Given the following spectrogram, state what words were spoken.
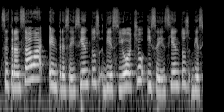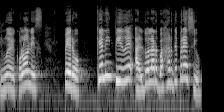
se transaba entre 618 y 619 colones. Pero, ¿Qué le impide al dólar bajar de precio?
